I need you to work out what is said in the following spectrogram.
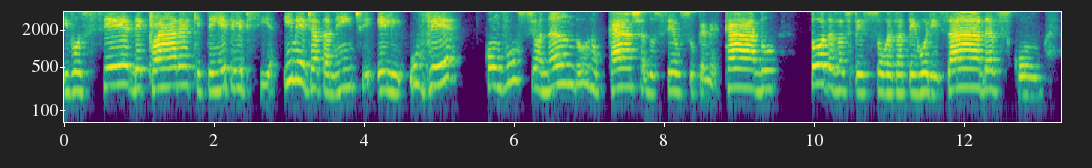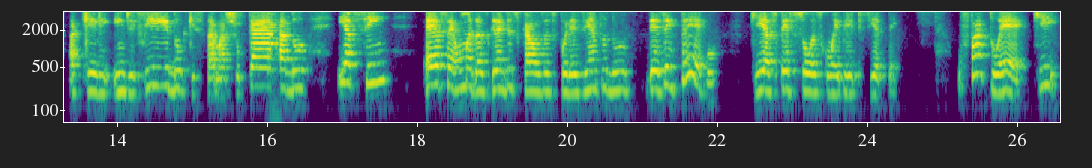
e você declara que tem epilepsia, imediatamente ele o vê convulsionando no caixa do seu supermercado, todas as pessoas aterrorizadas com aquele indivíduo que está machucado, e assim, essa é uma das grandes causas, por exemplo, do desemprego que as pessoas com epilepsia têm. O fato é que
